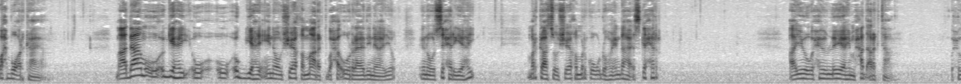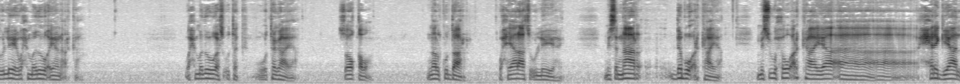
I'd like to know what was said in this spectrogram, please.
wax buu arkaya maadaama uu ogyahay uu og yahay inuu sheekha maaragta waxa uu raadinayo inuu sixir yahay markaasuu sheekha markuu u dhaho indhaha iska xir ayuu wuxuu leeyahay maxaad aragtaa? Wuxuu leeyahay wax madow ayaan arkaa wax madowgaas u tag wuu tagaayaa. Soo qabo nal ku daar. Waxyaalahaas uu leeyahay. Mise naar dabuu arkaaya mise wuxuu arkayaa xerigyaal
